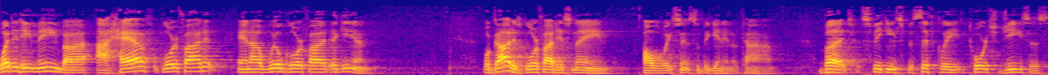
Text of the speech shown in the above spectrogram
What did he mean by, I have glorified it and I will glorify it again? Well, God has glorified His name all the way since the beginning of time. But speaking specifically towards Jesus,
